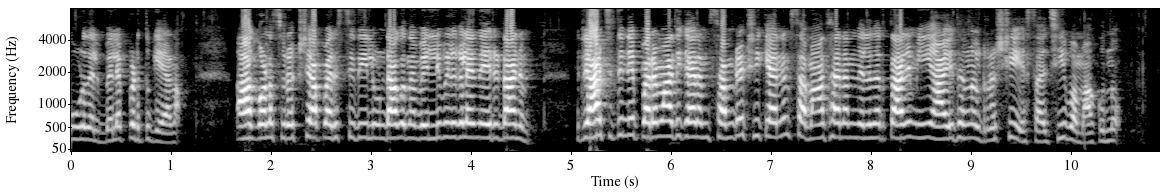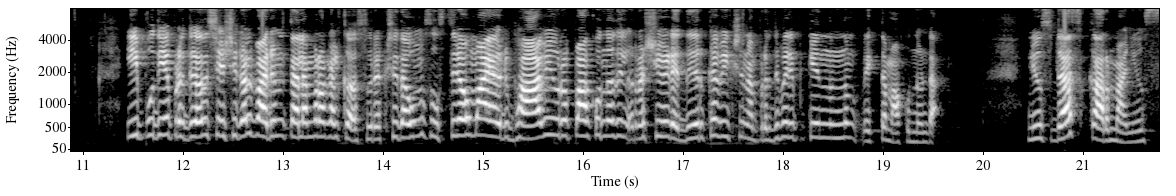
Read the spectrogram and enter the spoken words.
കൂടുതൽ ബലപ്പെടുത്തുകയാണ്. ആഗോള സുരക്ഷാ പരിസ്ഥിതിയിൽ ഉണ്ടാകുന്ന വെല്ലുവിളികളെ നേരിടാനും രാജ്യത്തിന്റെ പരമാധികാരം സംരക്ഷിക്കാനും സമാധാനം നിലനിർത്താനും ഈ ആയുധങ്ങൾ റഷ്യയെ സജീവമാക്കുന്നു. ഈ പുതിയ പ്രതിരോധ ശേഷികൾ വരും തലമുറകൾക്ക് സുരക്ഷിതവും സുസ്ഥിരവുമായ ഒരു ഭാവി ഉറപ്പാക്കുന്നതിൽ റഷ്യയുടെ ദീർഘവീക്ഷണം പ്രതിഫലിപ്പിക്കുന്നെന്നും വ്യക്തമാക്കുന്നുണ്ട്. News desk Karma news.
